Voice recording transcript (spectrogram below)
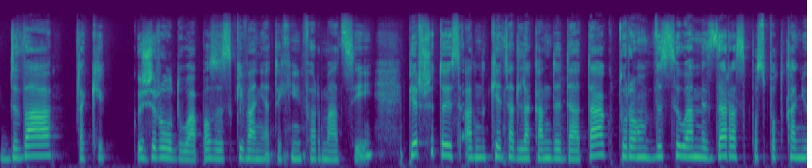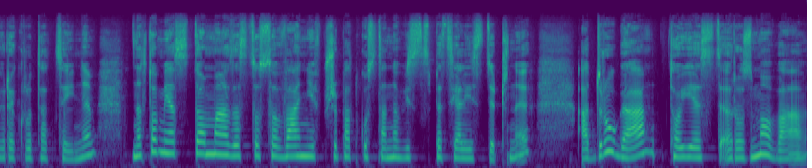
dwa takie źródła pozyskiwania tych informacji. Pierwszy to jest ankieta dla kandydata, którą wysyłamy zaraz po spotkaniu rekrutacyjnym, natomiast to ma zastosowanie w przypadku stanowisk specjalistycznych, a druga to jest rozmowa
